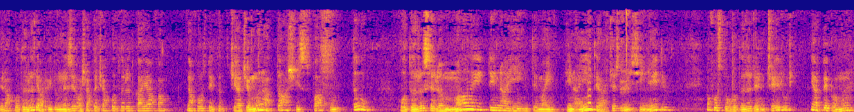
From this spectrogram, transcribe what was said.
era hotărârea lui Dumnezeu, așa că ce a hotărât Caiafa n-a fost decât ceea ce mâna ta și sfatul tău hotărâseră mai dinainte, mai dinainte acestui sinedriu, a fost o hotărâre în ceruri, iar pe pământ,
